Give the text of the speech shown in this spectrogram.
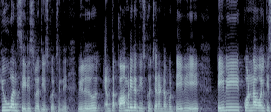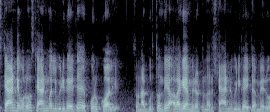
క్యూ వన్ సిరీస్లో తీసుకొచ్చింది. వీళ్ళు ఎంత కామెడీగా తీసుకొచ్చారంటే అప్పుడు టీవీ టీవీ కొన్న వాళ్ళకి స్టాండ్ ఎవరు స్టాండ్ మళ్ళీ విడిగా అయితే కొనుక్కోవాలి. సో నాకు గుర్తుంది. అలాగే అమ్మినట్టున్నారు. స్టాండ్ విడిగా అయితే అమ్మారు.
